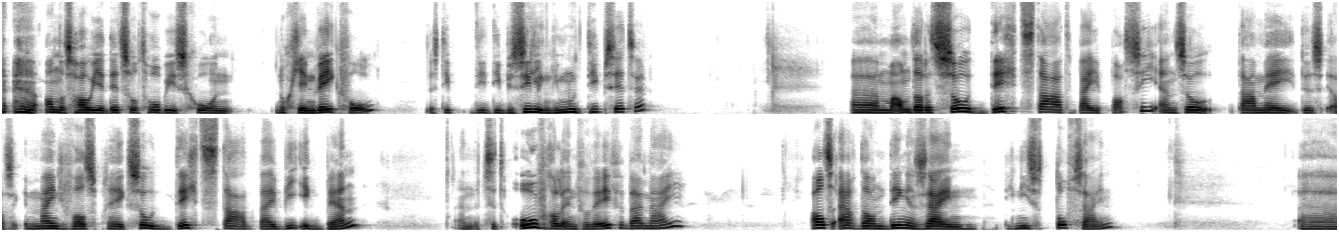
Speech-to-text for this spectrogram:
Anders hou je dit soort hobby's gewoon nog geen week vol. Dus die, die, die bezieling die moet diep zitten. Uh, maar omdat het zo dicht staat bij je passie en zo daarmee, dus als ik in mijn geval spreek, zo dicht staat bij wie ik ben. En het zit overal in verweven bij mij. Als er dan dingen zijn die niet zo tof zijn, uh,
